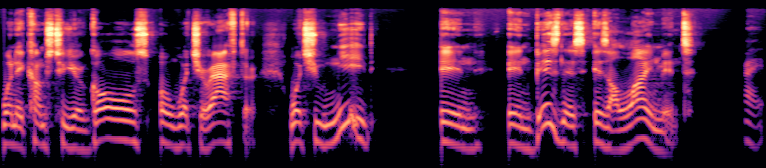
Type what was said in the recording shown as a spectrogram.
when it comes to your goals or what you're after. What you need in in business is alignment. Right.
